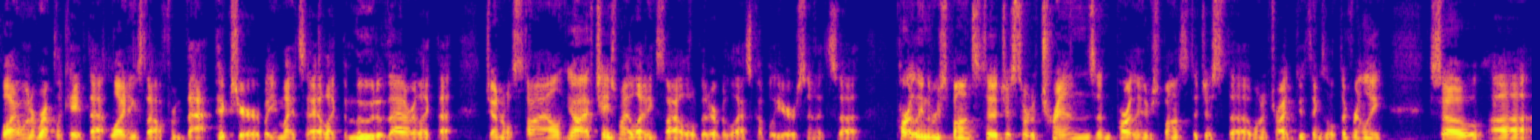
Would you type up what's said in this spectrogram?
well, I want to replicate that lighting style from that picture, but you might say I like the mood of that or I like that general style. You know, I've changed my lighting style a little bit over the last couple of years, and it's uh, partly in the response to just sort of trends, and partly in response to just uh, want to try to do things a little differently. So uh,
